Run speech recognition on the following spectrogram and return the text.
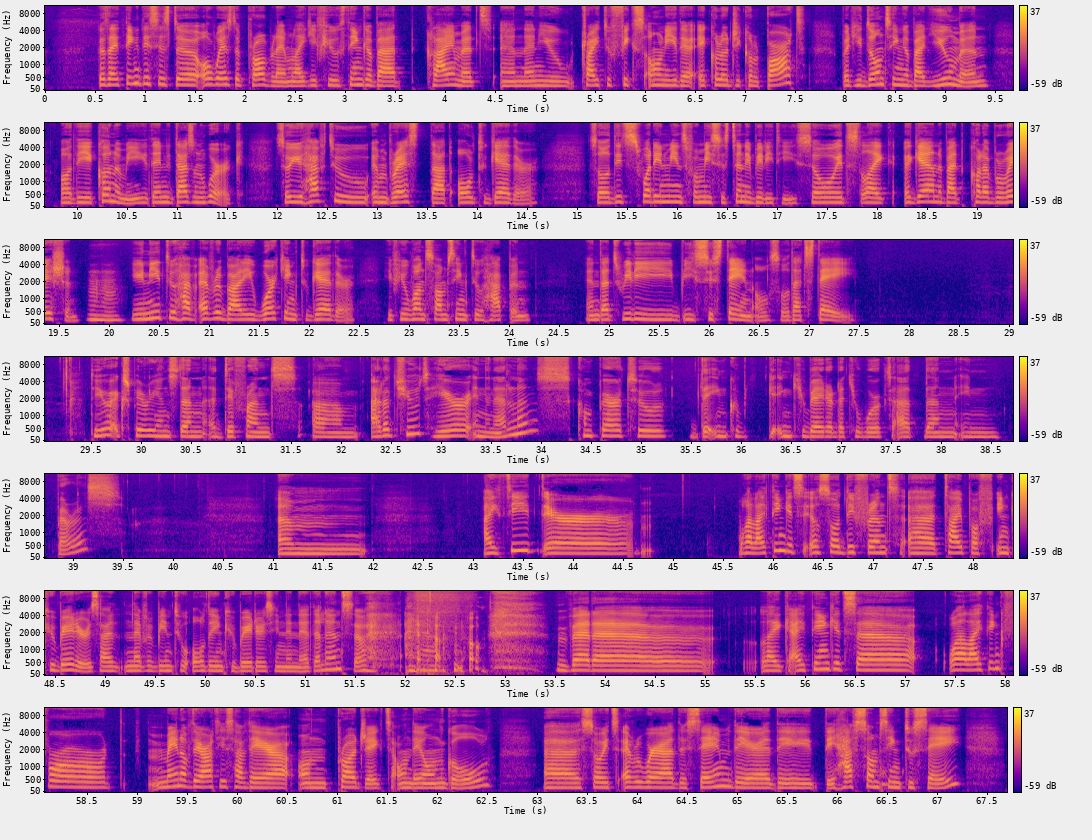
because I think this is the always the problem. Like if you think about climate and then you try to fix only the ecological part, but you don't think about human or the economy, then it doesn't work. So you have to embrace that all together. So this is what it means for me sustainability. So it's like again about collaboration. Mm-hmm. You need to have everybody working together if you want something to happen, and that really be sustained also. That stay. Do you experience then a different um, attitude here in the Netherlands compared to the incub- incubator that you worked at then in Paris? Um, I see there well, I think it's also a different uh, type of incubators. I've never been to all the incubators in the Netherlands, so I don't know. But uh, like, I think it's uh, well, I think for many of the artists have their own project on their own goal. Uh, so it's everywhere the same. They they they have something to say,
